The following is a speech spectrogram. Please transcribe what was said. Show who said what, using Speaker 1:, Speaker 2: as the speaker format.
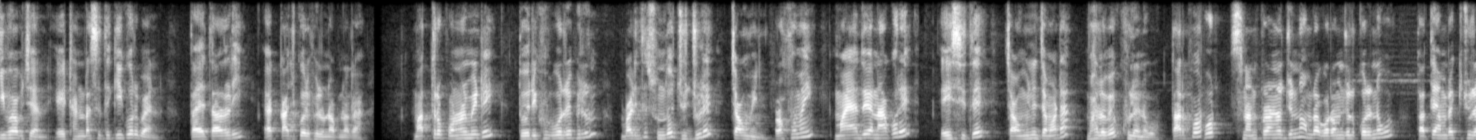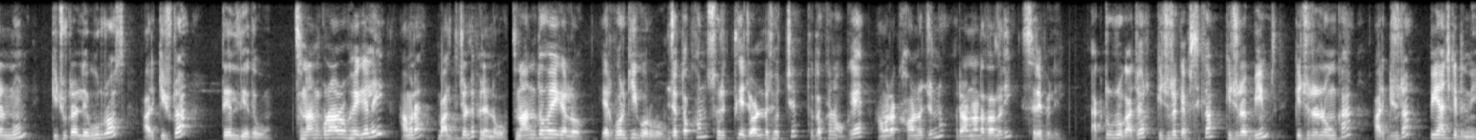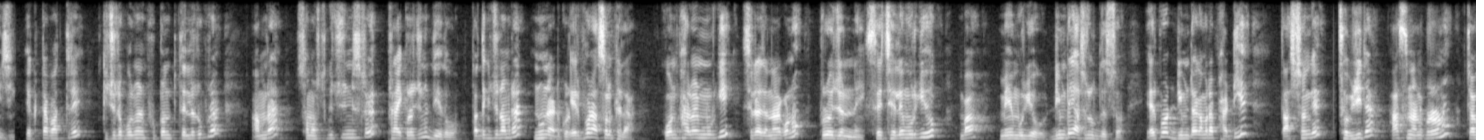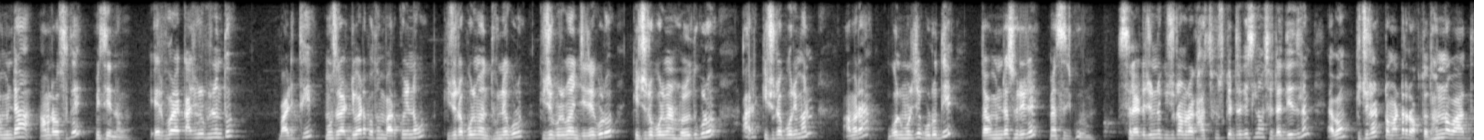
Speaker 1: কী ভাবছেন? এই ঠান্ডা শীতে কী করবেন? তাই তাড়াতাড়ি এক কাজ করে ফেলুন আপনারা। মাত্র পনেরো মিনিটেই তৈরি করে ফেলুন বাড়িতে সুন্দর ঝুড়ঝুড়ে চাউমিন। প্রথমেই মায়া দেয়া না করে এই শীতে চাউমিনের জামাটা ভালোভাবে খুলে নেব। তারপর স্নান করানোর জন্য আমরা গরম জল করে নেব। তাতে আমরা কিছুটা নুন, কিছুটা লেবুর রস আর কিছুটা তেল দিয়ে দেবো। স্নান করানো হয়ে গেলেই আমরা বালতি জলটা ফেলে নেব। স্নান তো হয়ে গেল, এরপর কি করব? যতক্ষণ শরীর থেকে জলটা ঝরছে, ততক্ষণ ওকে আমরা খাওয়ানোর জন্য রান্নাটা তাড়াতাড়ি সেরে ফেলি। এক টুকরো গাজর, কিছুটা ক্যাপসিকাম, কিছুটা বিনস, কিছুটা লঙ্কা আর কিছুটা পেঁয়াজ কেটে নিয়েছি। একটা পাত্রে কিছুটা পরিমাণ ফুটন্ত তেলের উপরে আমরা সমস্ত কিছু জিনিসটাকে ফ্রাই করার জন্য দিয়ে দেবো। তাতে কিছুটা আমরা নুন অ্যাড করি এরপর আসল খেলা। কোন ফার্মের মুরগি সেটা জানার কোনো প্রয়োজন নেই। সে ছেলে মুরগি হোক বা মেয়ে মুরগি হোক, ডিমটাই আসল উদ্দেশ্য। এরপর ডিমটাকে আমরা ফাটিয়ে তার সঙ্গে সবজিটা আর স্নান করানো চাউমিনটা আমরা ওর সাথে মিশিয়ে নেব। এরপর কাজ করে ফেলুন তো বাড়ি থেকে মশলার ডিবার প্রথম বার করে নেব। কিছুটা পরিমাণ ধনে গুঁড়ো কিছু পরিমাণ জিরে গুঁড়ো, কিছুটা পরিমাণ হলুদ গুঁড়ো আর কিছুটা পরিমাণ আমরা গোলমরিচের গুঁড়ো দিয়ে চাউমিনটা শরীরে ম্যাসেজ করুন। স্যালাডের জন্য কিছুটা আমরা ঘাস ফুস কেটে রেখেছিলাম, সেটা দিয়ে দিলাম এবং কিছুটা টমাটোর রক্ত। ধন্যবাদ।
